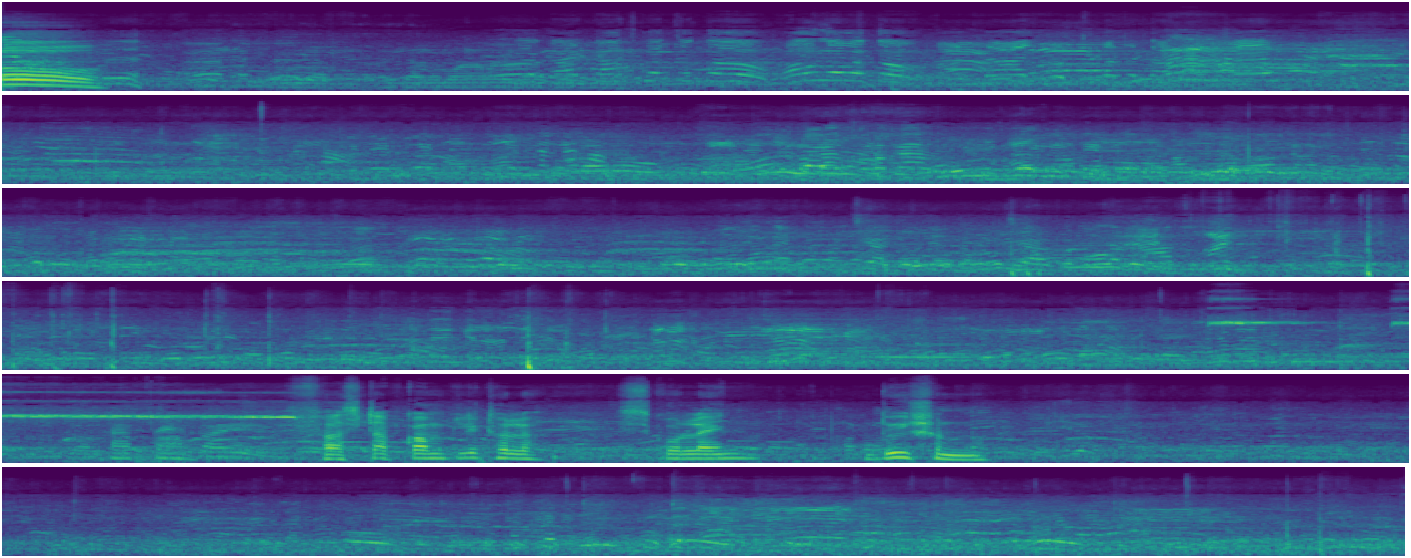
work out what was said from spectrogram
ফার্স্ট হাফ কমপ্লিট হলো স্কোর লাইন দুই শূন্য।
